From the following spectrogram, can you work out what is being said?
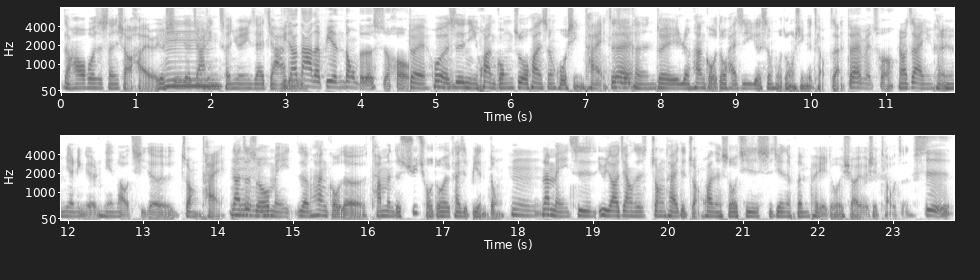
然后或是生小孩了，有新的家庭成员一直在家里，比较大的变动的时候，对，或者是你换工作、换生活形态，这些可能对人和狗都还是一个生活中心的挑战。对，没错。然后再来，你可能会面临一个年老期的状态，那这时候每人和狗的他们的需求都会开始变动。嗯，那每一次遇到这样的状态的转换的时候，其实时间的分配也都会需要有一些调整。是，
